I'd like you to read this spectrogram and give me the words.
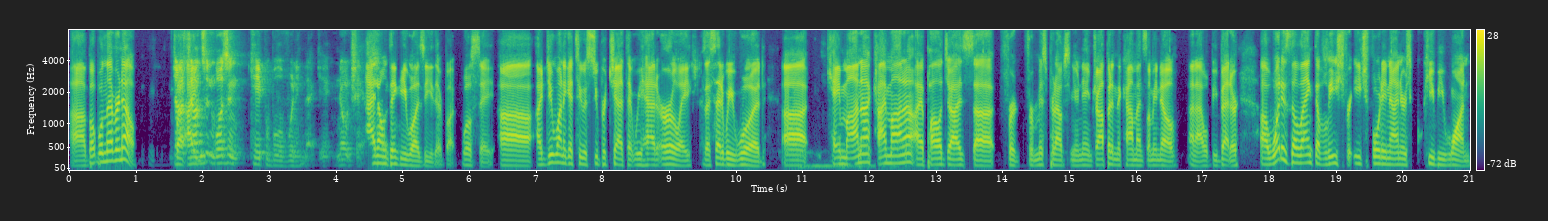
uh, but we'll never know. Josh but Johnson I, wasn't capable of winning that game. No chance. I don't think he was either, but we'll see. Uh, I do want to get to a super chat that we had early because I said we would. Uh, Kaimana, Kaimana, I apologize uh, for for mispronouncing your name. Drop it in the comments. Let me know, and I will be better. Uh, what is the length of leash for each 49ers QB1?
